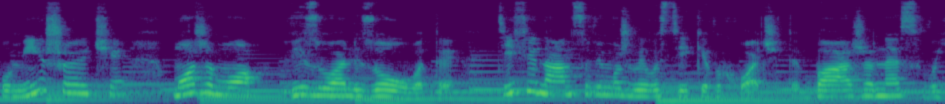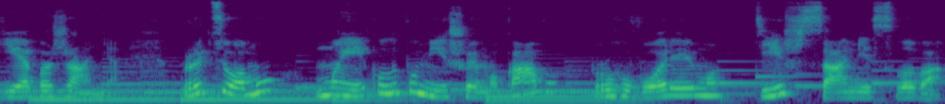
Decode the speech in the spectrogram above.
Помішуючи, можемо візуалізовувати ті фінансові можливості, які ви хочете, бажане своє бажання. При цьому ми, коли помішуємо каву, проговорюємо ті ж самі слова.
